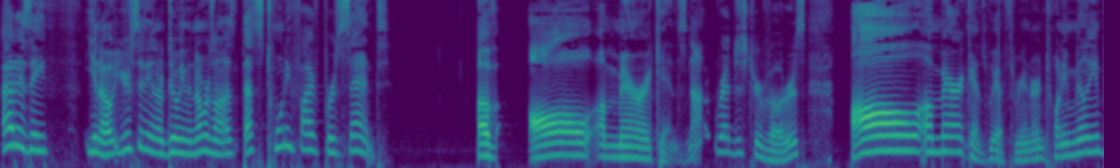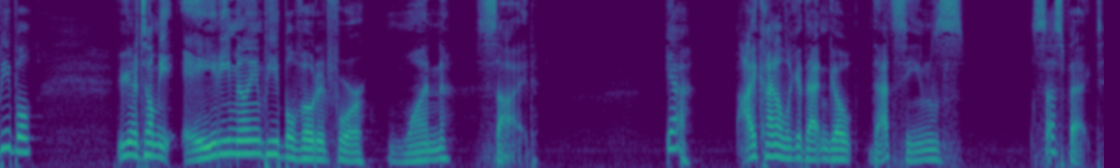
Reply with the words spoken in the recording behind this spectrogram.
That is a, you know, you're sitting there doing the numbers on. That's 25% of all Americans, not registered voters, all Americans. We have 320 million people. You're going to tell me 80 million people voted for one side. Yeah. I kind of look at that and go, that seems suspect.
